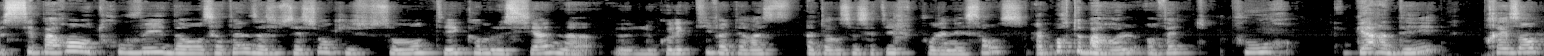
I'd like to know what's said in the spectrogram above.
Ces parents ont trouvé dans certaines associations qui se sont montées comme le CIAN, euh, le collectif interassociatif pour la naissance, un porte-parole en fait pour garder présente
